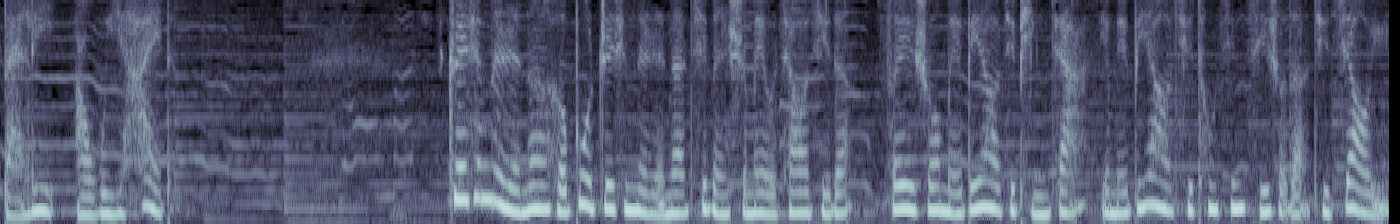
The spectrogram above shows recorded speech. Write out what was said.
百利而无一害的。追星的人呢，和不追星的人呢，基本是没有交集的，所以说没必要去评价，也没必要去痛心疾首的去教育。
